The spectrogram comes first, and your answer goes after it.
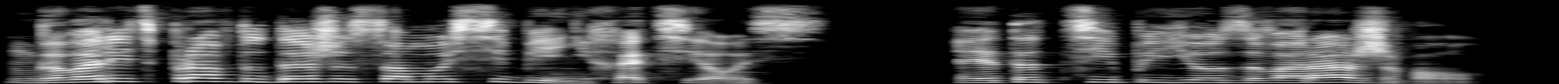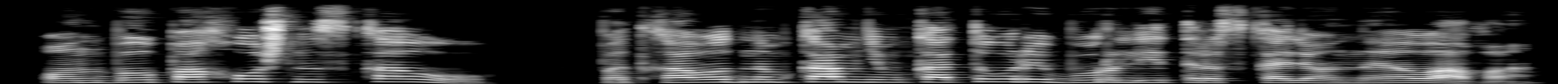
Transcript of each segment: Говорить правду даже самой себе не хотелось. Этот тип ее завораживал. Он был похож на скалу, под холодным камнем которой бурлит раскаленная лава.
